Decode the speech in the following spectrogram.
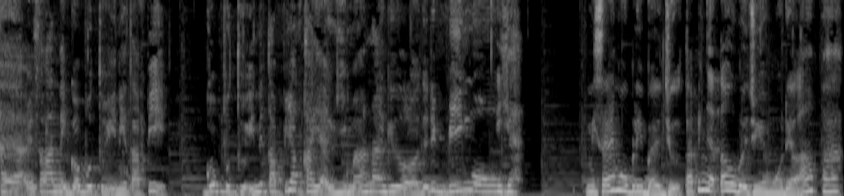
Kayak misalkan nih gue butuh ini tapi gue butuh ini tapi yang kayak gimana gitu loh. Jadi bingung. Iya. Misalnya mau beli baju tapi nggak tahu bajunya model apa.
